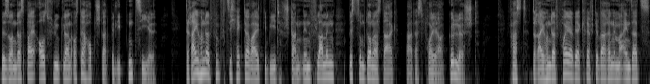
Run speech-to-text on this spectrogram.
besonders bei Ausflüglern aus der Hauptstadt beliebten Ziel. 350 Hektar Waldgebiet standen in Flammen, bis zum Donnerstag war das Feuer gelöscht. Fast 300 Feuerwehrkräfte waren im Einsatz,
